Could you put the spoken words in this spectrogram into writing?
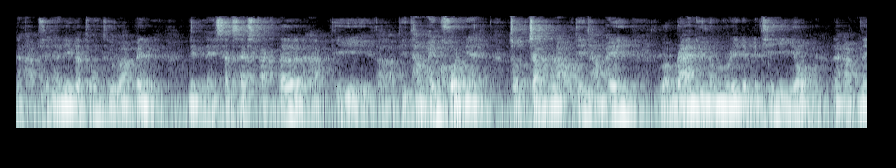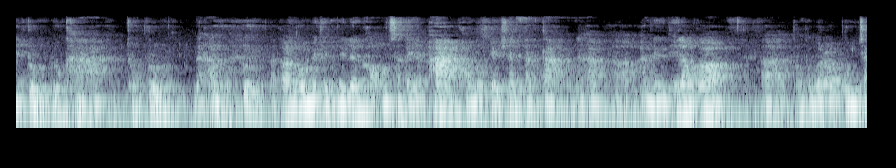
นะครับซึ่งอันนี้ก็ต้องถือว่าเป็นหนึ่งใน success factor นะครับที่เอ่อที่ทำให้คนเนี่ยจดจำเราที่ทำให้แบรนด์ Unimori เนี่ยเป็นที่นิยมนะครับในกลุ่มลูกค้าทุกกลุ่มนะครับแล้วก็รวมไปถึงในเรื่องของศักยภาพของโลเคชันต่างๆนะครับเอ่ออันหนึงที่เราก็เอ่อ ต้องถือว่าเราภูมิใจ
